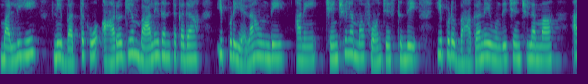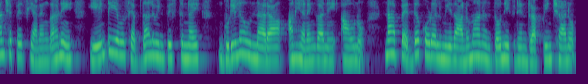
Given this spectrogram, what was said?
మళ్ళీ నీ భర్తకు ఆరోగ్యం బాలేదంట కదా. ఇప్పుడు ఎలా ఉంది? అని చెంచులమ్మ ఫోన్ చేస్తుంది. ఇప్పుడు బాగానే ఉంది చెంచులమ్మ. అని చెప్పేసి అనగానే ఏంటి ఏవో శబ్దాలు వినిపిస్తున్నాయి? గుడిలో ఉన్నారా? అని అనగానే అవును. నా పెద్ద కోడల మీద అనుమానంతో నీకు నేను రప్పించాను.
